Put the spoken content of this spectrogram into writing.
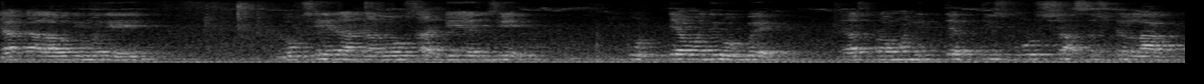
या कालावधीमध्ये लोकशाही अण्णाभाऊ साठे यांचे कोट्यावधी रुपये. त्याचप्रमाणे तेहतीस कोट सहासष्ट लाख.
